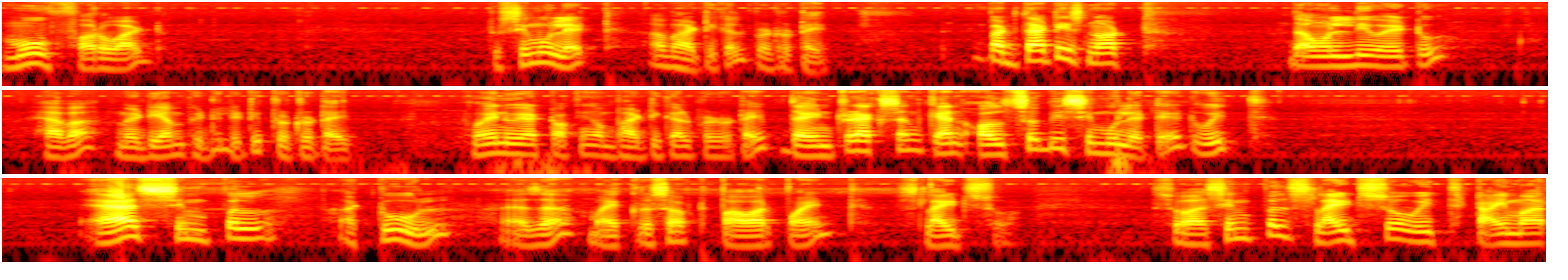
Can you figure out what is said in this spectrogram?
move forward to simulate a vertical prototype. But that is not the only way to have a medium fidelity prototype. When we are talking of vertical prototype, the interaction can also be simulated with as simple a tool as a Microsoft PowerPoint slideshow. So, a simple slideshow with timer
